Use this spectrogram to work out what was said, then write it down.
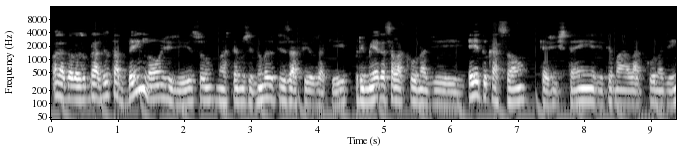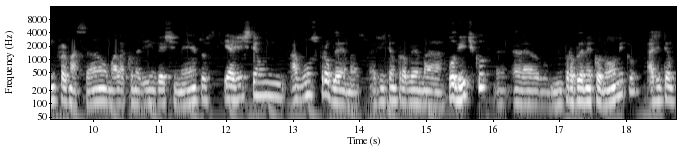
Olha, Douglas, o Brasil está bem longe disso. Nós temos inúmeros desafios aqui. Primeiro, essa lacuna de educação que a gente tem. A gente tem uma lacuna de informação, uma lacuna de investimentos e a gente tem um, alguns problemas. A gente tem um problema político, uh, um problema econômico. A gente tem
